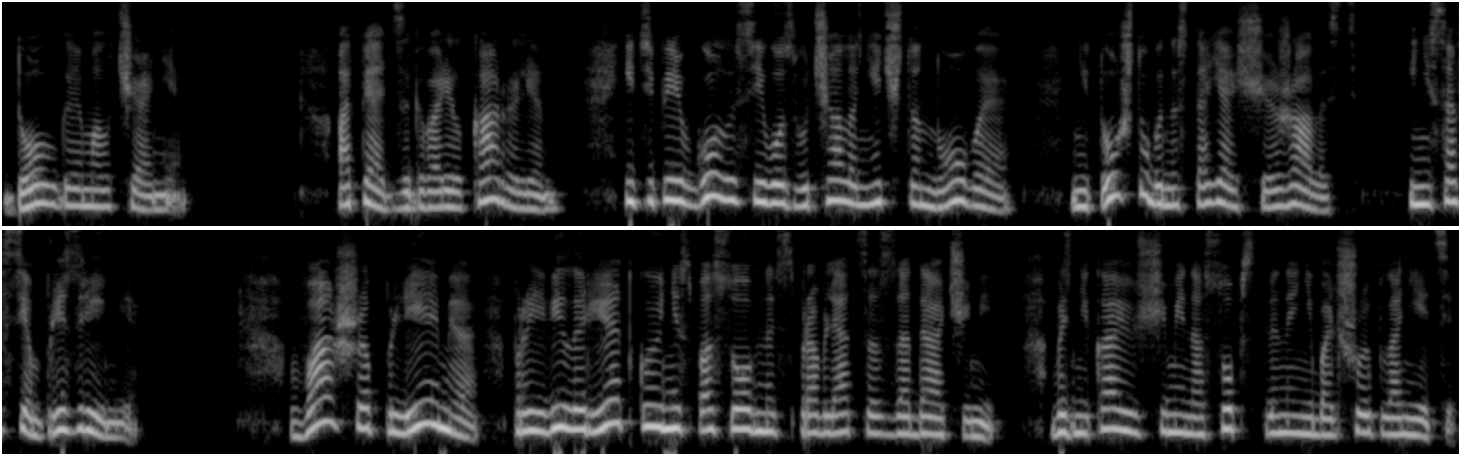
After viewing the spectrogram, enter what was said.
Долгое молчание. Опять заговорил Каролин, и теперь в голосе его звучало нечто новое, не то чтобы настоящая жалость и не совсем презрение. Ваше племя проявило редкую неспособность справляться с задачами, возникающими на собственной небольшой планете.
